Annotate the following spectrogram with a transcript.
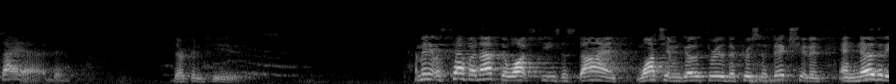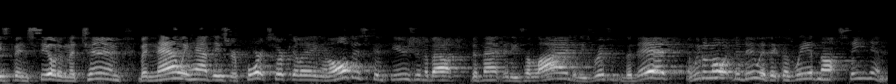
sad, they're confused. I mean, it was tough enough to watch Jesus die and watch him go through the crucifixion and, and know that he's been sealed in the tomb. But now we have these reports circulating and all this confusion about the fact that he's alive and he's risen from the dead, and we don't know what to do with it because we have not seen him.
